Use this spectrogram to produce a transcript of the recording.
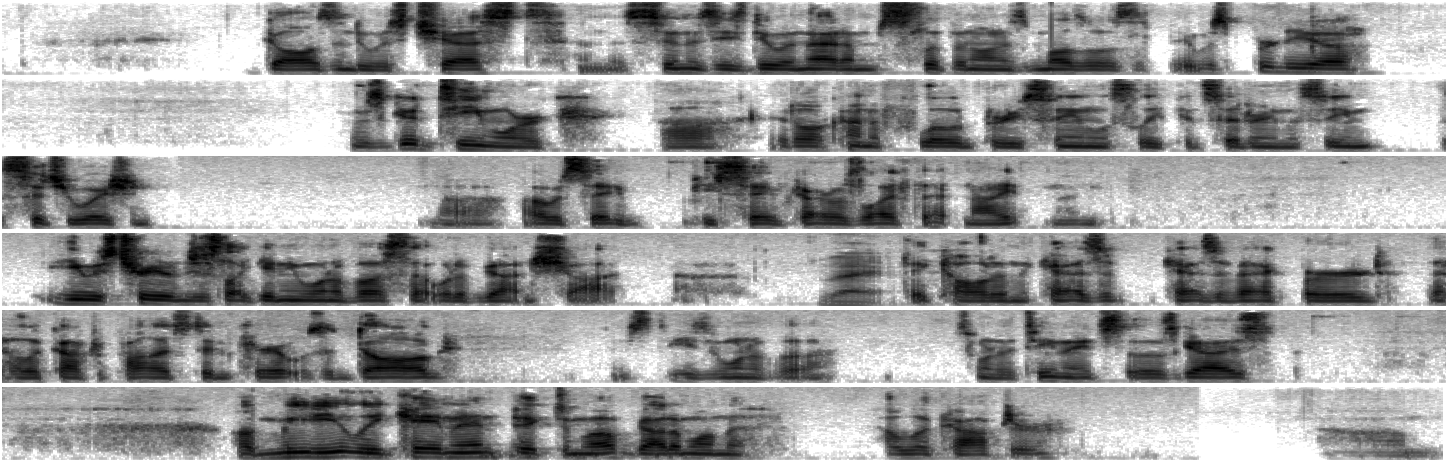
gauze into his chest. And as soon as he's doing that, I'm slipping on his muzzle. It was, pretty, uh, it was good teamwork. Uh, it all kind of flowed pretty seamlessly considering the, seam, the situation uh, I would say he saved Cairo's life that night, and then he was treated just like any one of us that would have gotten shot. Uh, Right. they called in the Kaz- CASEVAC bird. The helicopter pilots didn't care; it was a dog. He's, he's one of uh, he's one of the teammates. So those guys immediately came in, picked him up, got him on the helicopter. Um,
